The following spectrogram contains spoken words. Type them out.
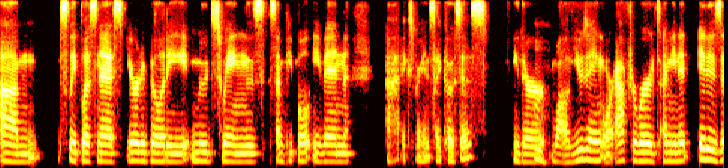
Um, sleeplessness, irritability, mood swings. Some people even uh, experience psychosis either hmm. while using or afterwards. I mean, it, it is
